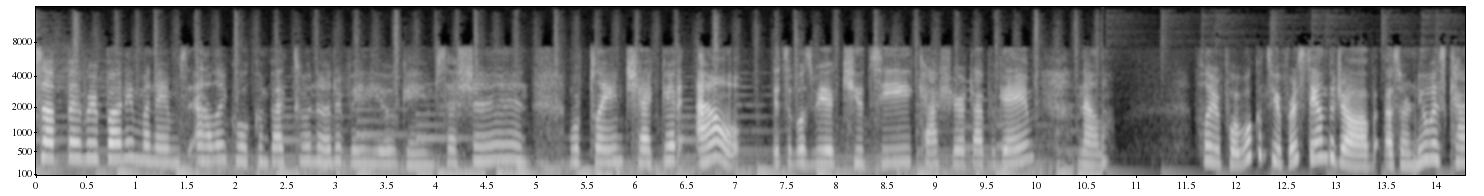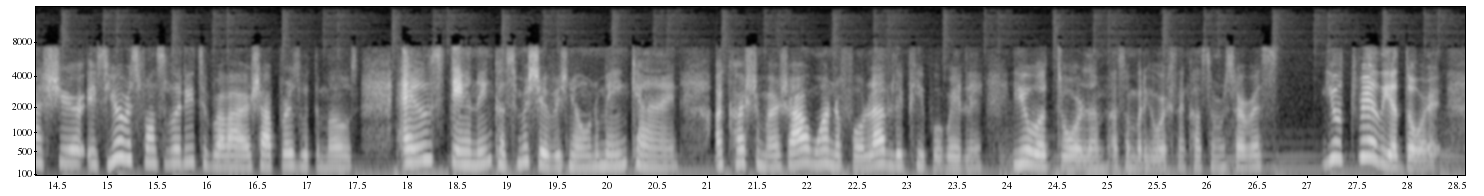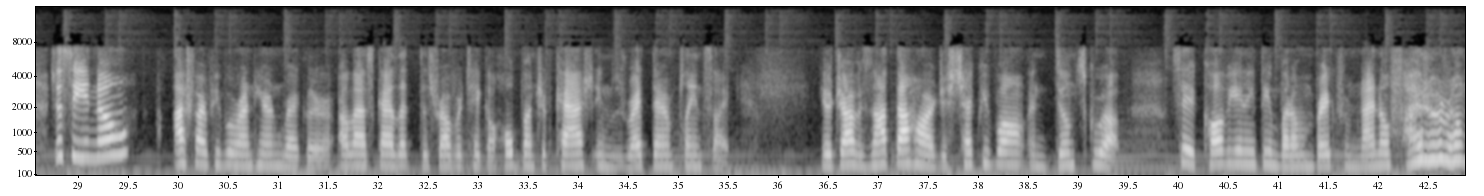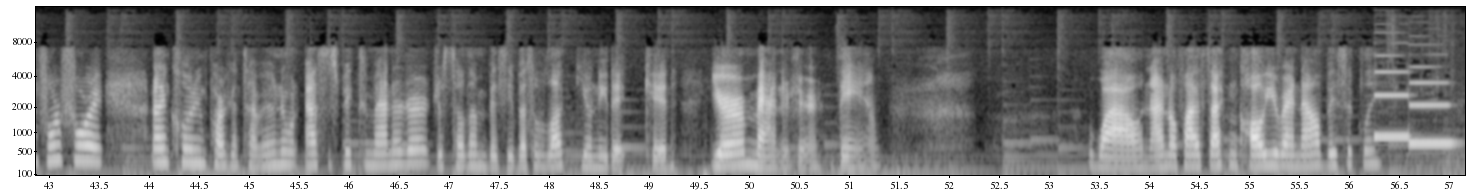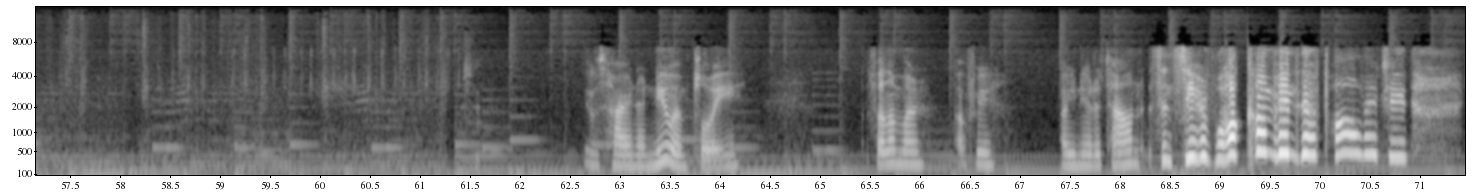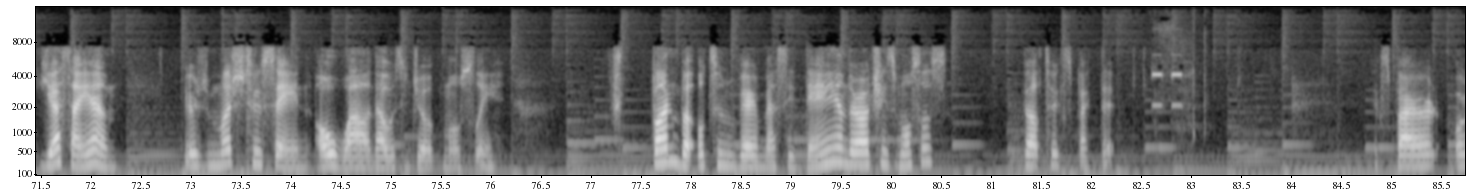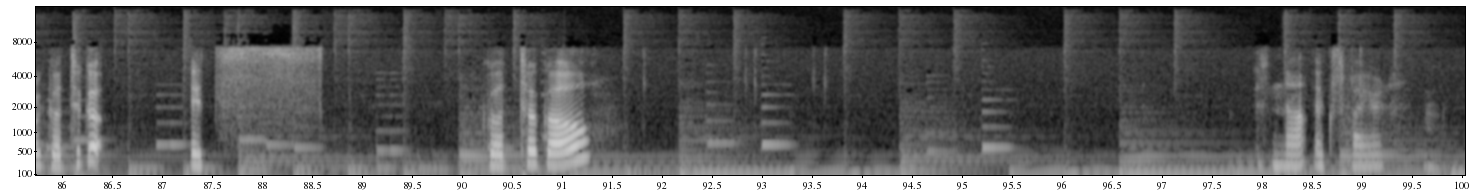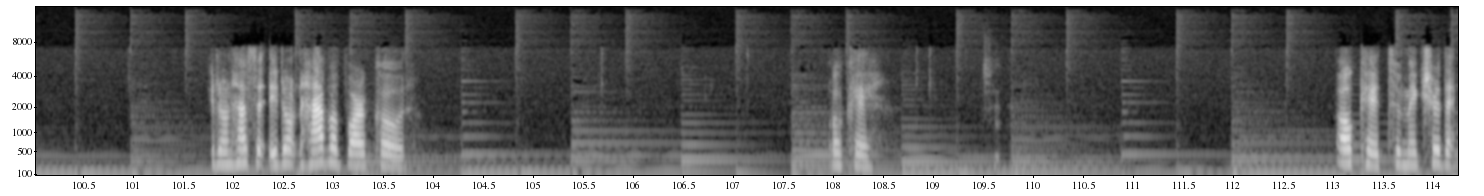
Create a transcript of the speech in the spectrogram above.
What's up everybody, my name's Alec, welcome back to another video game session. We're playing Check It Out. It's supposed to be a cutesy cashier type of game. Now, play report, welcome to your first day on the job. As our newest cashier, it's your responsibility to provide our shoppers with the most outstanding customer service known to mankind. Our customers are wonderful, lovely people, really. You adore them as somebody who works in customer service. You'd really adore it. Just so you know, I fire people around here on regular. Our last guy let this robber take a whole bunch of cash and was right there in plain sight. Your job is not that hard. Just check people out and don't screw up. Say call you anything, but I'm on break from 9:05 to around 4:40, not including parking time. If anyone asks to speak to manager, just tell them I'm busy. Best of luck. You'll need it, kid. You're a manager. Damn. Wow, 9:05, so I can call you right now, basically. He was hiring a new employee. Fellow are, uh, are you near the town? Sincere welcome and apologies. Yes, I am. You're much too sane. Oh wow, that was a joke mostly. Fun, but ultimately very messy. Damn, they're all chismosos. Felt to expect it. Expired or good to go. It's good to go. Not expired. It don't have to, it don't have a barcode. Okay. Okay, to make sure that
